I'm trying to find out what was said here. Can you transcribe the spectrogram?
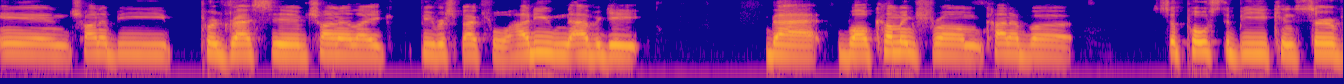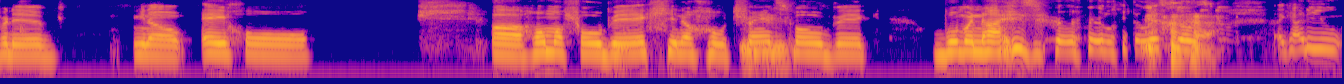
and trying to be progressive, trying to like be respectful? How do you navigate that while coming from kind of a supposed to be conservative, you know, a hole, uh, homophobic, you know, transphobic, womanizer, like the list goes. like, how do you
